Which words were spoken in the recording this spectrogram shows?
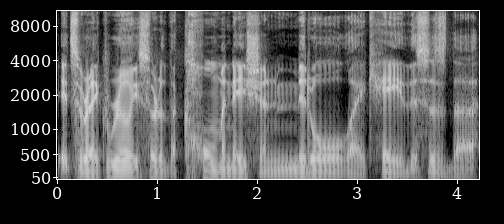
It's like really sort of the culmination, middle, like, hey, this is the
